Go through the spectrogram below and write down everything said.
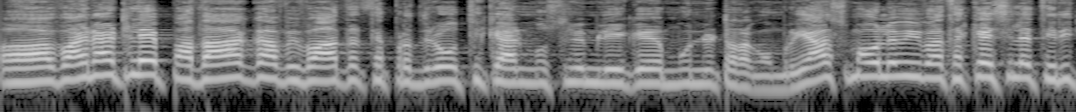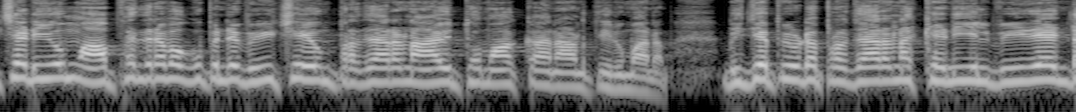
വയനാട്ടിലെ പതാക വിവാദത്തെ പ്രതിരോധിക്കാൻ മുസ്ലിം ലീഗ് മുന്നിട്ടിറങ്ങും. റിയാസ് മൗലവി വധക്കേസിലെ തിരിച്ചടിയും ആഭ്യന്തര വകുപ്പിന്റെ വീഴ്ചയും പ്രചാരണ ആയുധമാക്കാനാണ് തീരുമാനം. ബി ജെ പിയുടെ പ്രചാരണ കെണിയിൽ വീഴേണ്ട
